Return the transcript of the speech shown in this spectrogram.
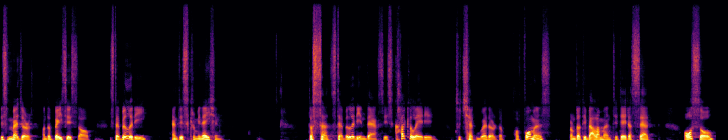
is measured on the basis of stability and discrimination. The stability index is calculated to check whether the performance from the development data set also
